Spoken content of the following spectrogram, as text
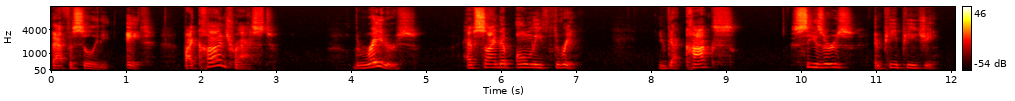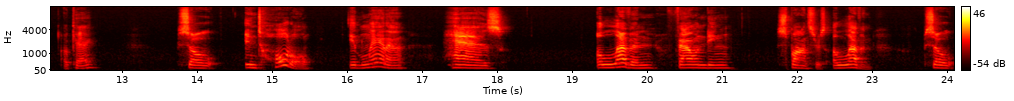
that facility, eight. By contrast, the Raiders have signed up only three. You've got Cox, Caesars, and PPG, okay? So in total, Atlanta has 11 founding sponsors, 11. So,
